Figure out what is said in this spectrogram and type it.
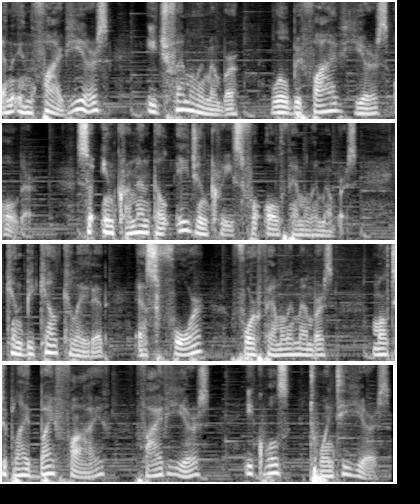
And in five years, each family member will be five years older. So incremental age increase for all family members can be calculated as 4 for family members multiplied by 5, 5 years, equals 20 years.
